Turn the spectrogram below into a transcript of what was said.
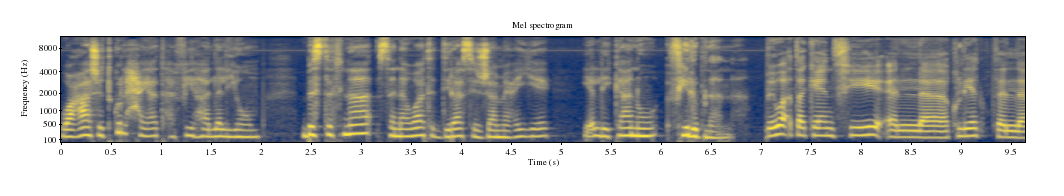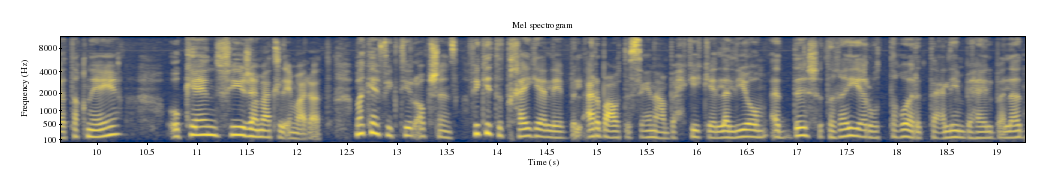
وعاشت كل حياتها فيها لليوم. باستثناء سنوات الدراسة الجامعية يلي كانوا في لبنان. بوقتها كان في كلية التقنية وكان في جامعة الإمارات. ما كان في كتير أوبشنز فيك تتخيلي بال 94 عم بحكيكي لليوم قديش تغير وتطور التعليم بهاي البلد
